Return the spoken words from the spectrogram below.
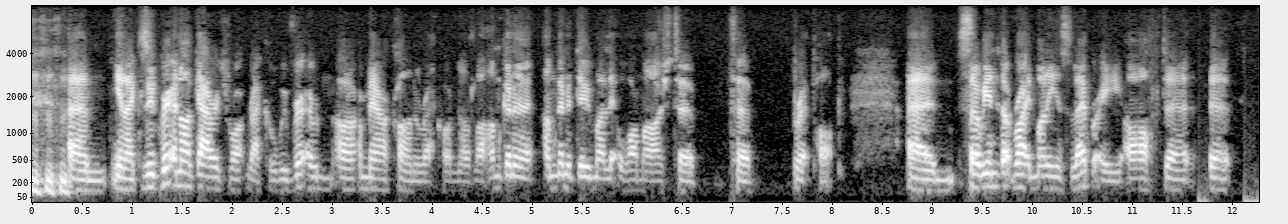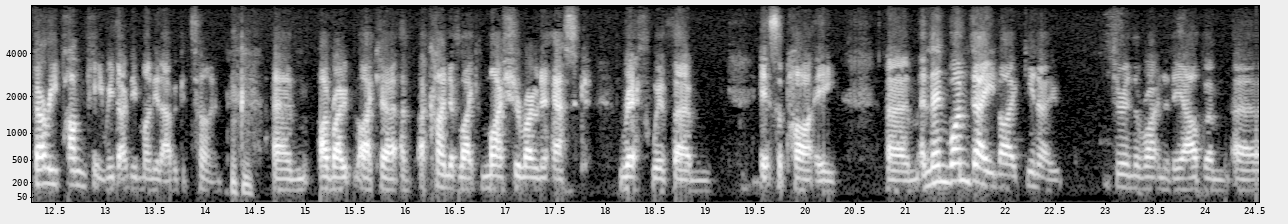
um, you know, because we've written our garage rock record, we've written our Americana record, and I was like, I'm gonna I'm gonna do my little homage to to Britpop. Um, so we ended up writing Money and Celebrity after the very punky. We don't need money to have a good time. um, I wrote like a, a, kind of like My Sharona esque riff with um, "It's a Party," um, and then one day, like you know, during the writing of the album, uh,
